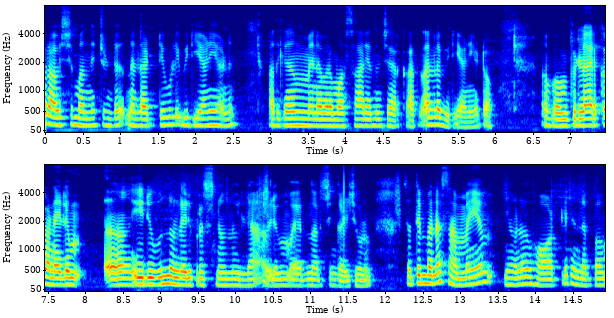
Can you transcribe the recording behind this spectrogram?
പ്രാവശ്യം വന്നിട്ടുണ്ട്. നല്ല അടിപൊളി ബിരിയാണിയാണ്. അധികം എന്നാ പറയുക മസാലയൊന്നും ചേർക്കാത്ത നല്ല ബിരിയാണി കേട്ടോ അപ്പം പിള്ളേർക്കാണേലും എരിവെന്നുള്ളൊരു പ്രശ്നമൊന്നുമില്ല. അവരും വയറു നിറച്ചും കഴിച്ചോളും. സത്യം പറഞ്ഞാൽ സമയം ഞങ്ങൾ ഹോട്ടലിൽ ചെന്നപ്പം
